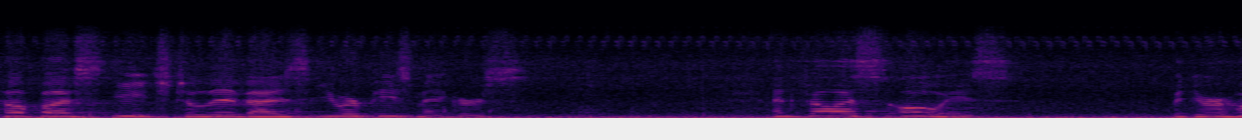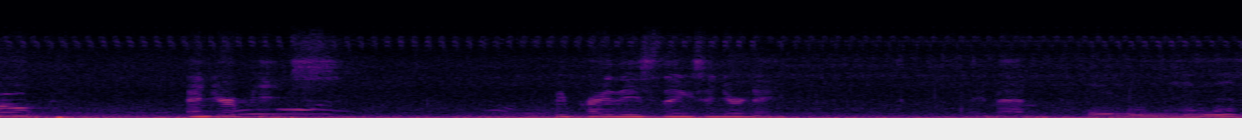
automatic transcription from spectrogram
Help us each to live as your peacemakers and fill us always with your hope and your peace. We pray these things in your name. Amen.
